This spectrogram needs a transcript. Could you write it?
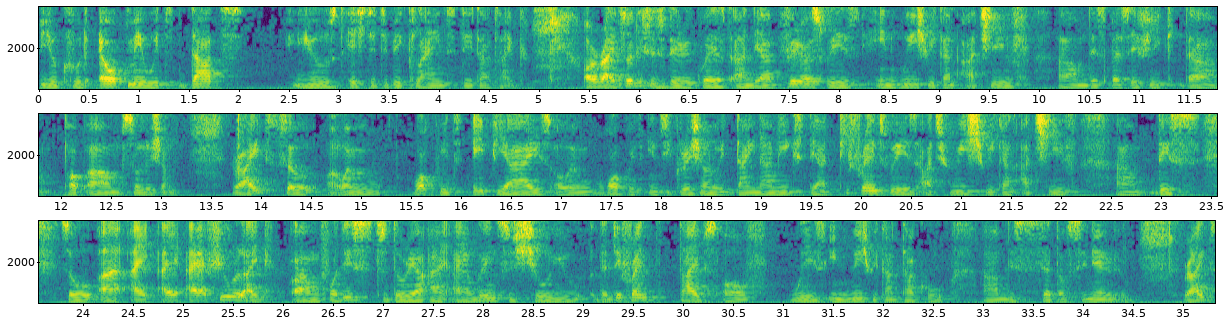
you could help me with that used HTTP client data type. Alright, so this is the request, and there are various ways in which we can achieve um, the specific um, um, solution, right? So uh, when we work with APIs or when we work with integration with Dynamics, there are different ways at which we can achieve um, this. So I, I, I feel like um, for this tutorial, I, I am going to show you the different types of ways in which we can tackle um, this set of scenario, right?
